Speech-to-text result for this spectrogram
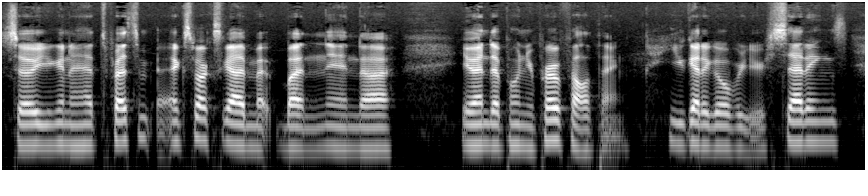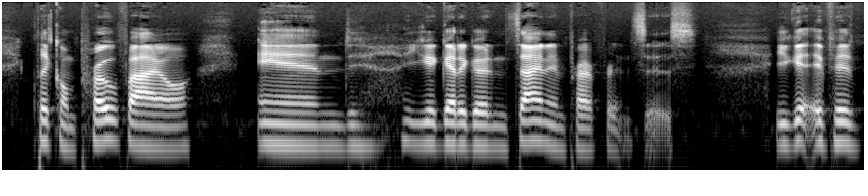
So you're gonna have to press the Xbox Guide button and uh, you end up on your profile thing. You gotta go over your settings, click on profile, and you gotta go to sign in preferences you get if it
